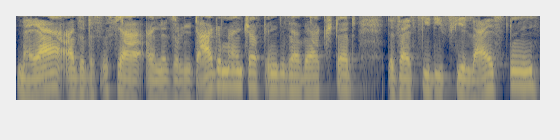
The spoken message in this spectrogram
naja, also das ist ja eine Solidargemeinschaft in dieser Werkstatt. Das heißt, die, die viel leisten,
